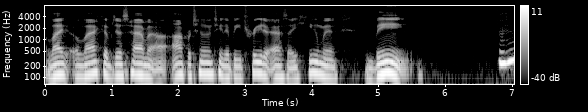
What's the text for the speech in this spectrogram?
like a lack of just having an opportunity to be treated as a human being. mm-hmm.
